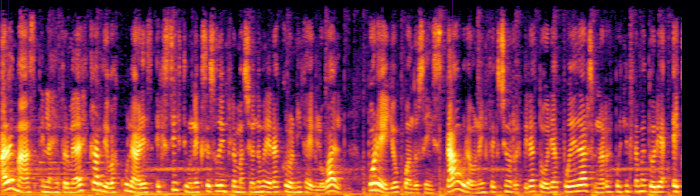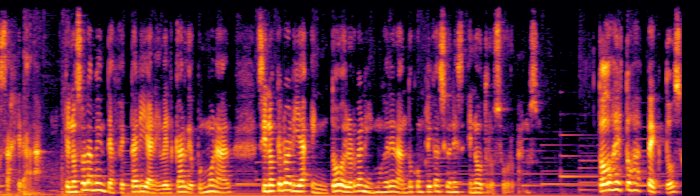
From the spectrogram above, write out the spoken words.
Además, en las enfermedades cardiovasculares existe un exceso de inflamación de manera crónica y global. Por ello, cuando se instaura una infección respiratoria puede darse una respuesta inflamatoria exagerada que no solamente afectaría a nivel cardiopulmonar, sino que lo haría en todo el organismo generando complicaciones en otros órganos. Todos estos aspectos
